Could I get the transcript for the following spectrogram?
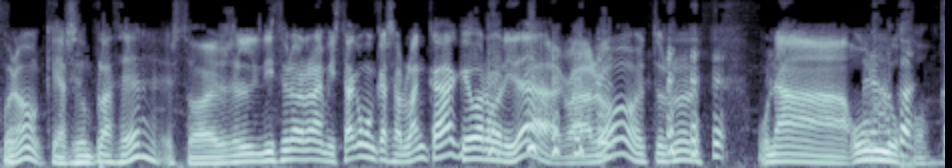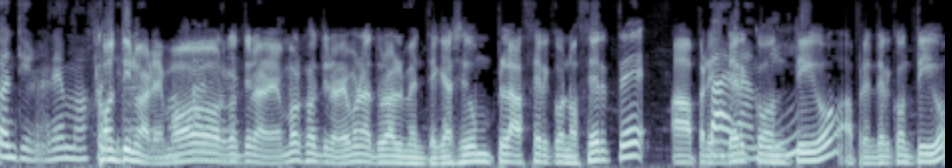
Bueno, que ha sido un placer. Esto es el inicio de una gran amistad como en Casablanca. ¡Qué barbaridad! Claro, esto es una, un lujo. continuaremos, continuaremos. Continuaremos, continuaremos, naturalmente. Que ha sido un placer conocerte, aprender contigo, aprender contigo.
